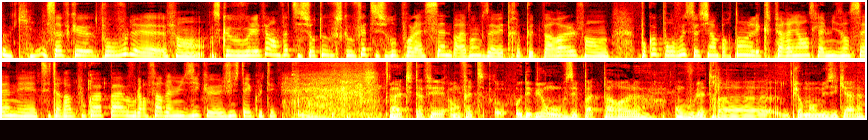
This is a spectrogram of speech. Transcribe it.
Ok. Sauf que pour vous, enfin, ce que vous voulez faire, en fait, c'est surtout ce que vous faites, c'est surtout pour la scène. Par exemple, vous avez très peu de paroles. Enfin, pourquoi pour vous c'est aussi important l'expérience, la mise en scène, et etc. Pourquoi pas vouloir faire de la musique euh, juste à écouter? Ouais, tout à fait. En fait, au, début, on faisait pas de paroles, on voulait être euh, purement musical.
